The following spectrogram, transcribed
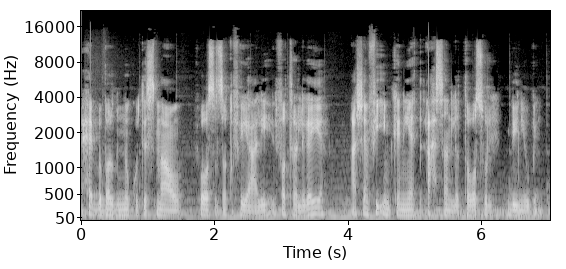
أحب برضو أنكم تسمعوا فواصل ثقافية عليه الفترة اللي جاية عشان في إمكانيات أحسن للتواصل بيني وبينكم.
